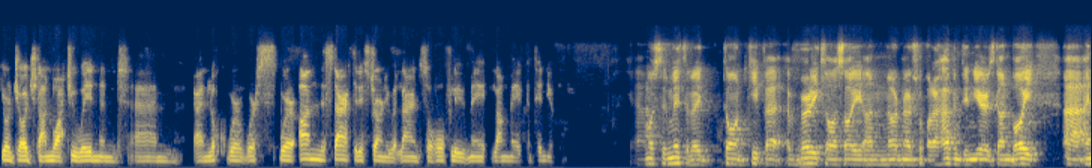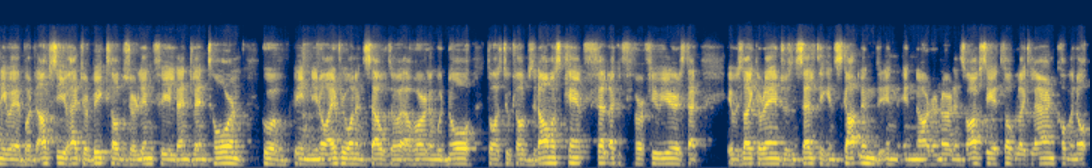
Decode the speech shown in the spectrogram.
you're judged on what you win and um and look we're we're we're on the start of this journey with Larne so hopefully may long may continue. I must admit that I don't keep a, a, very close eye on Northern Irish football. I haven't in years gone by uh, anyway. But obviously, you had your big clubs, your Linfield and Glentoran, who have been, you know, everyone in South of, of Ireland would know those two clubs. It almost came, felt like for a few years that it was like a Rangers and Celtic in Scotland in, in Northern Ireland. So obviously, a club like Larne coming up.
